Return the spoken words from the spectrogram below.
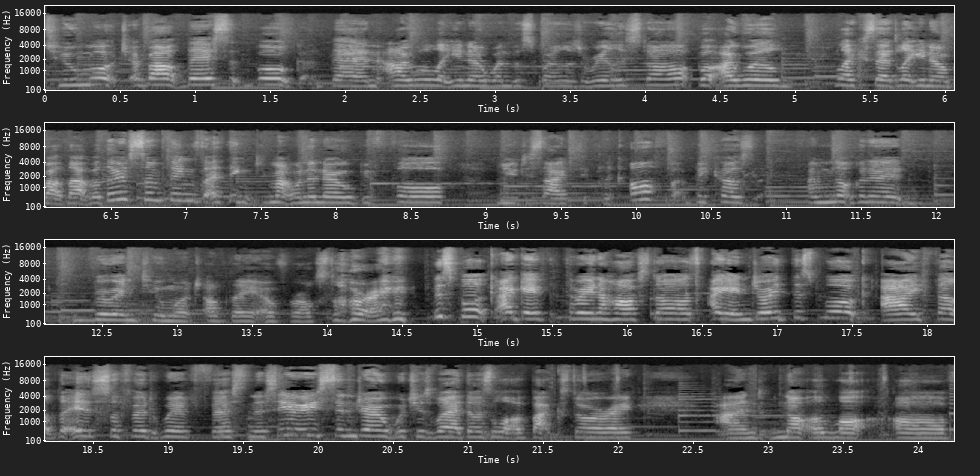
too much about this book, then I will let you know when the spoilers really start. But I will, like I said, let you know about that. But there are some things I think you might want to know before you decide to click off because I'm not going to ruin too much of the overall story. this book I gave three and a half stars. I enjoyed this book. I felt that it suffered with first in a series syndrome, which is where there was a lot of backstory and not a lot of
